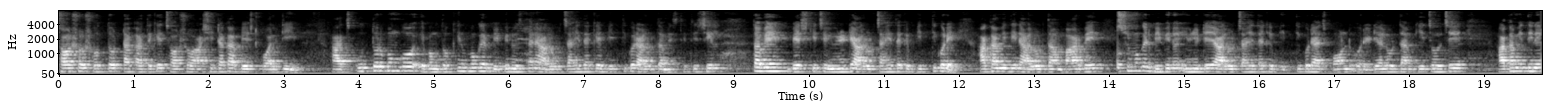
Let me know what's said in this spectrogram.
ছশো সত্তর টাকা থেকে ছশো আশি টাকা বেস্ট কোয়ালিটি। আজ উত্তরবঙ্গ এবং দক্ষিণবঙ্গের বিভিন্ন স্থানে আলুর চাহিদাকে ভিত্তি করে আলুর দাম স্থিতিশীল। তবে বেশ কিছু ইউনিটে আলুর চাহিদাকে ভিত্তি করে আগামী দিনে আলুর দাম বাড়বে। পশ্চিমবঙ্গের বিভিন্ন ইউনিটে আলুর চাহিদাকে ভিত্তি করে আজ পন্ড ও রেডি আলুর দাম কী চলছে? আগামী দিনে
